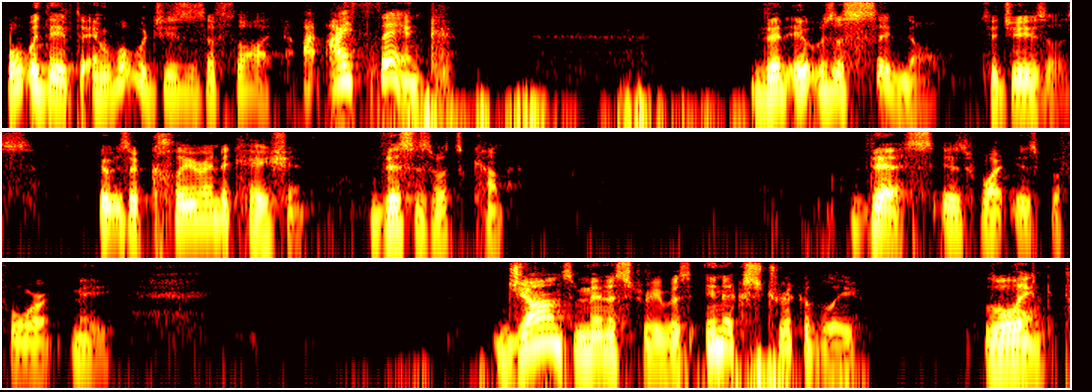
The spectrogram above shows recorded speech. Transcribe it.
What would they have, t- and what would Jesus have thought? I, I think that it was a signal to Jesus. It was a clear indication this is what's coming. This is what is before me. John's ministry was inextricably linked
